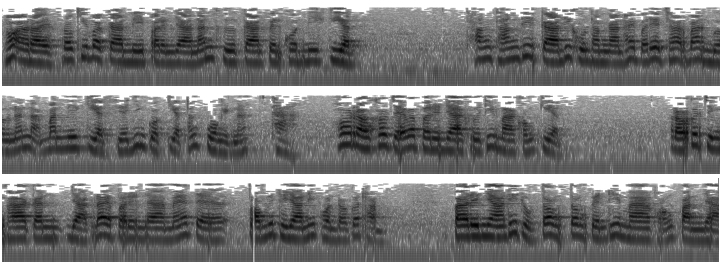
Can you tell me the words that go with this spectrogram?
เพราะอะไร เพราะคิดว่าการมีปริญญานั้นคือการเป็นคนมีเกียรติ ทั้งทั้งที่การที่คุณทำงานให้ประเทศชาติบ้านเมืองนั้นน่ะ มันมีเกียรติเสียยิ่งกว่าเกียรติทั้งปวงอีกนะ ค่ะ เพราะเราเข้าใจว่าปริญญาคือที่มาของเกียรติ เราก็จึงพากันอยากได้ปริญญาแม้ แต่ปลอมวิทยานิพนธ์เราก็ทำปริญญาที่ถูกต้องต้องเป็นที่มาของปัญญา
